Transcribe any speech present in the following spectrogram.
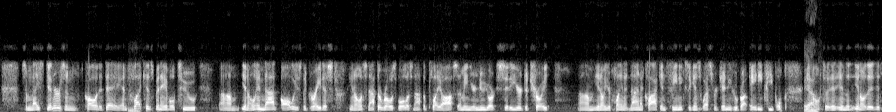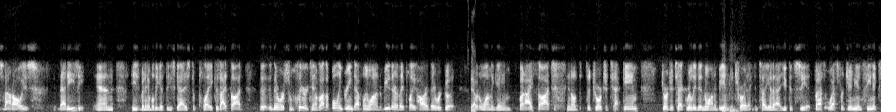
some nice dinners and call it a day." And Fleck has been able to um, you know, and not always the greatest. You know, it's not the Rose Bowl, it's not the playoffs. I mean, you're New York City, you're Detroit. Um, you know, you're playing at nine o'clock in Phoenix against West Virginia, who brought 80 people. You Yeah. know, to in the you know, it, it's not always that easy. And he's been able to get these guys to play because I thought th- there were some clear examples. I thought Bowling Green definitely wanted to be there. They played hard. They were good. Yep. Could have won the game. But I thought, you know, the, the Georgia Tech game, Georgia Tech really didn't want to be in Detroit. I can tell you that. You could see it. West Virginia and Phoenix,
